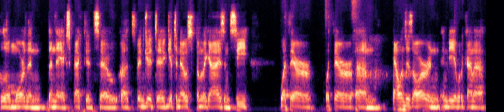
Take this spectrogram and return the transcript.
a little more than than they expected. So uh, it's been good to get to know some of the guys and see what their what their um, challenges are and, and be able to kind of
